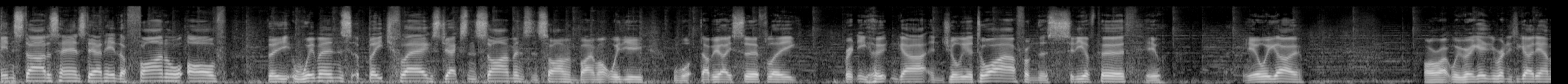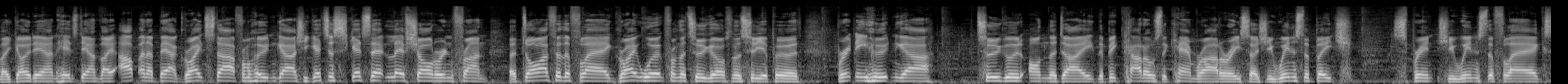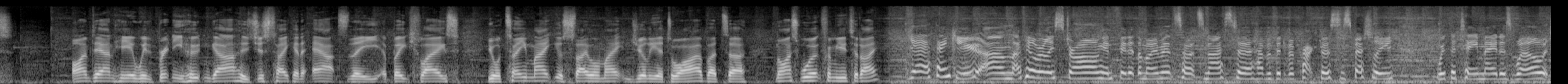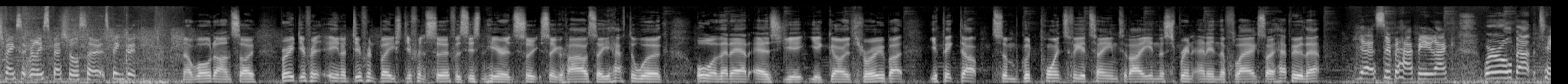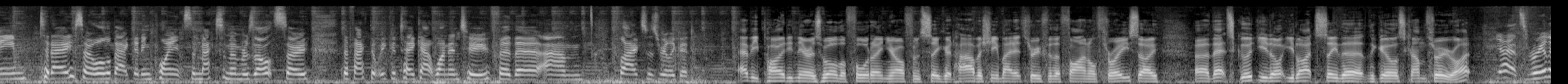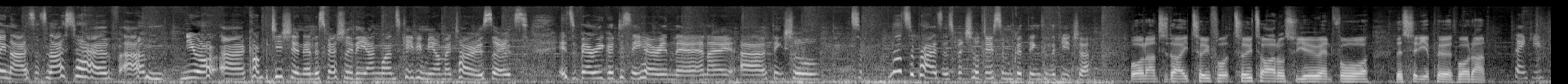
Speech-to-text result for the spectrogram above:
in starters' hands down here, the final of the women's beach flags. Jackson Simons and Simon Beaumont with you. WA Surf League, Brittany Hootengar and Julia Dwyer from the city of Perth. Here, here we go. All right, we're getting ready to go down. They go down, heads down, they up and about. Great start from Hootengar. She gets us, gets that left shoulder in front. A dive for the flag. Great work from the two girls from the city of Perth. Brittany Hootengar, too good on the day. The big cuddles, the camaraderie. So she wins the beach sprint. She wins the flags. I'm down here with Brittany Hootengar, who's just taken out the beach flags. Your teammate, your stablemate, and Julia Dwyer. But uh, nice work from you today. Yeah, thank you. Um, I feel really strong and fit at the moment, so it's nice to have a bit of a practice, especially with a teammate as well, which makes it really special. So it's been good. No, well done. So very different, in a different beach, different surface, isn't here at Secret Harbour. So you have to work all of that out as you, you go through. But you picked up some good points for your team today in the sprint and in the flag. So happy with that. Yeah, super happy. Like we're all about the team today, so all about getting points and maximum results. So the fact that we could take out one and two for the um, flags was really good. Abby Pode in there as well, the 14-year-old from Secret Harbour. She made it through for the final three, so uh, that's good. You'd, you'd like to see the, the girls come through, right? Yeah, it's really nice. It's nice to have um, new uh, competition, and especially the young ones keeping me on my toes. So it's it's very good to see her in there, and I uh, think she'll not surprises, but she'll do some good things in the future. Well done today. Two two titles for you and for the City of Perth. Well done. Thank you.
